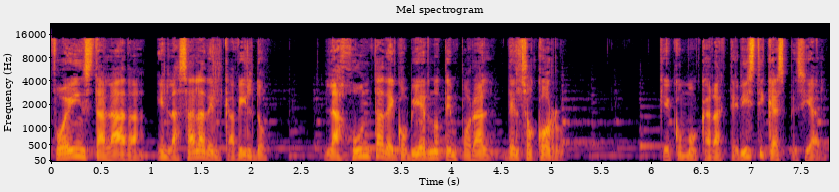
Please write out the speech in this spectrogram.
fue instalada en la sala del Cabildo la Junta de Gobierno Temporal del Socorro, que como característica especial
